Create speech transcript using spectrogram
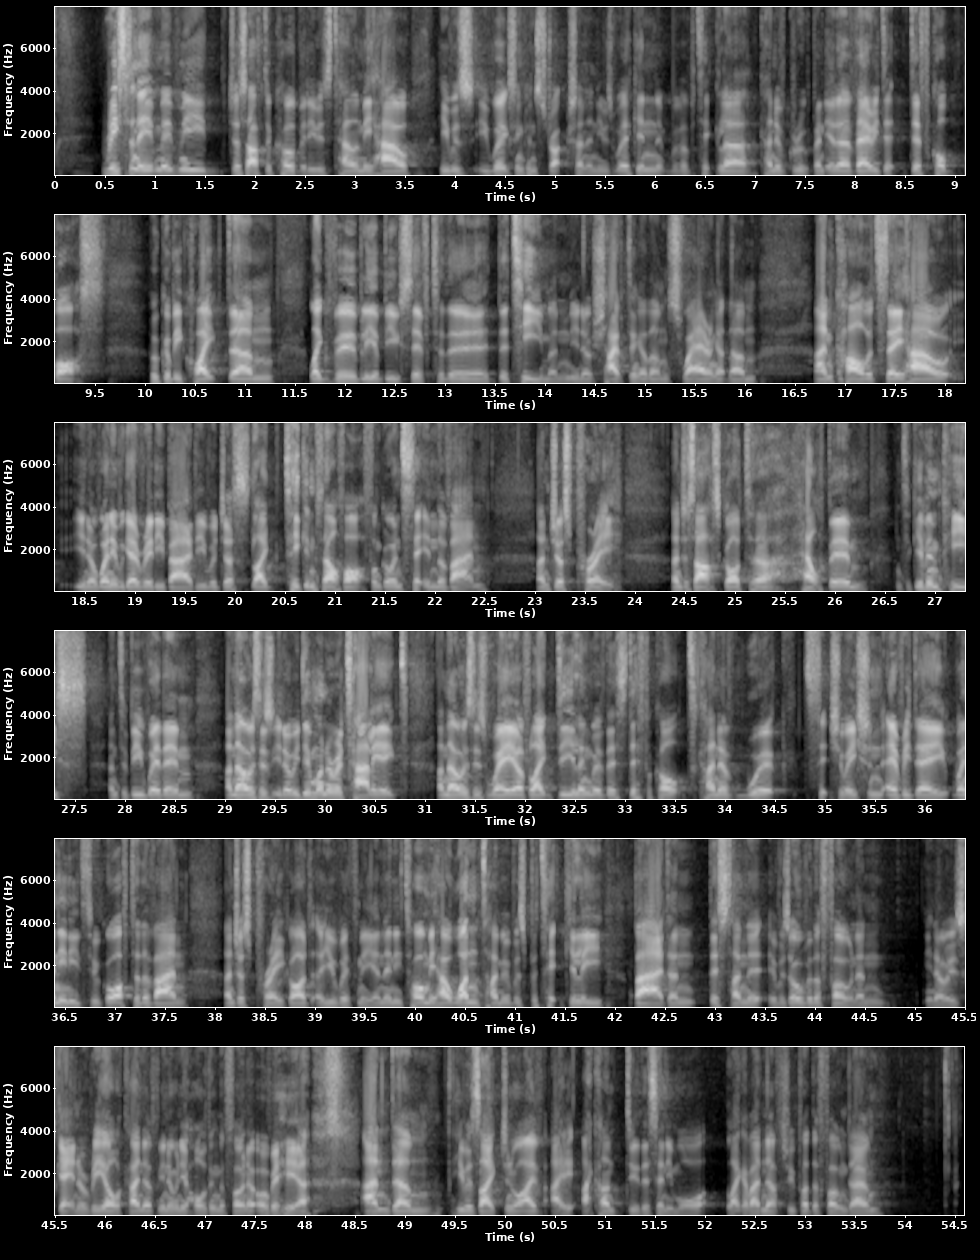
recently, maybe just after COVID, he was telling me how he, was, he works in construction and he was working with a particular kind of group and he had a very di- difficult boss who could be quite um, like verbally abusive to the, the team and, you know, shouting at them, swearing at them. And Carl would say how, you know, when it would get really bad, he would just like take himself off and go and sit in the van and just pray and just ask God to help him and to give him peace and to be with him and that was his, you know, he didn't want to retaliate. And that was his way of like dealing with this difficult kind of work situation every day when he needs to go off to the van and just pray, God, are you with me? And then he told me how one time it was particularly bad, and this time it, was over the phone, and you know, he was getting a real kind of, you know, when you're holding the phone over here. And um, he was like, you know, I've, I, I can't do this anymore. Like, I've had enough. So we put the phone down.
